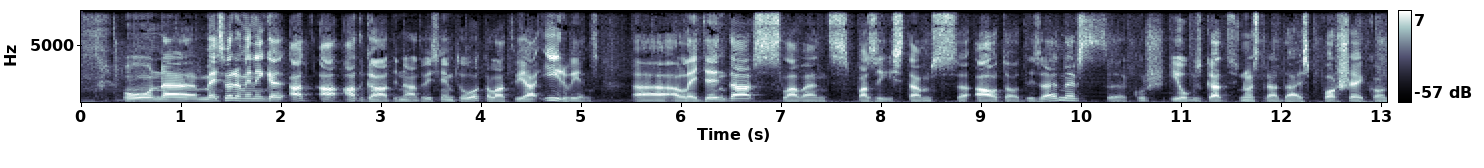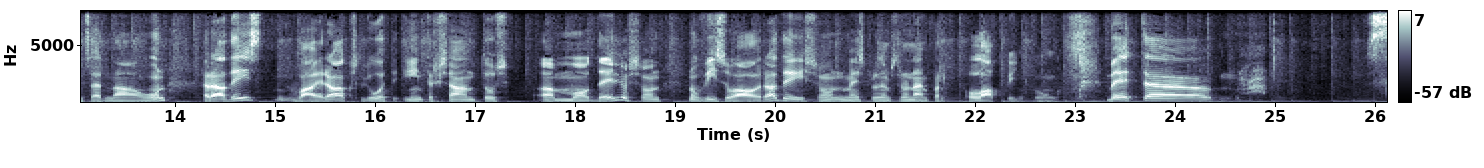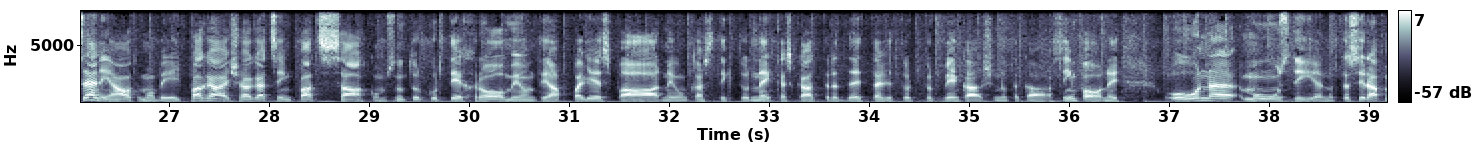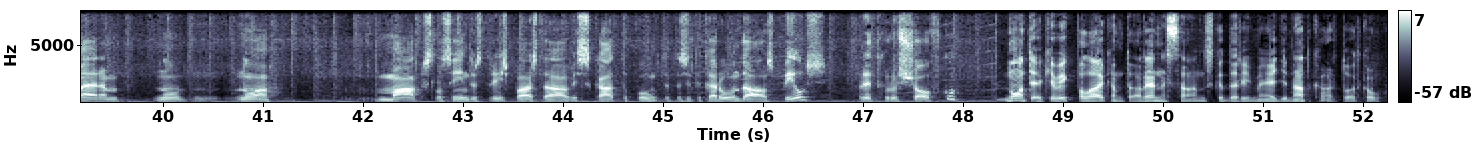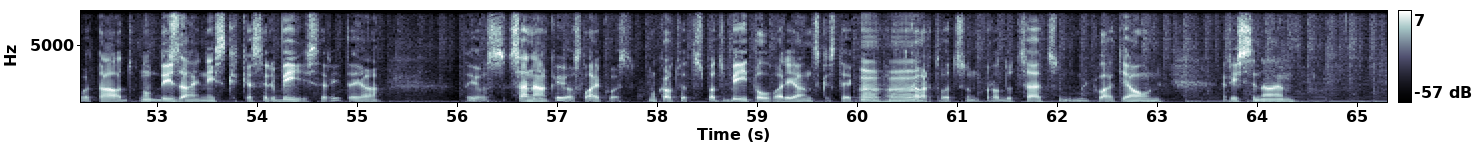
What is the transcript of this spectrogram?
Un, uh, mēs varam vienīgi at, atgādināt visiem to, ka Latvijā ir viens. Uh, leģendārs, slavens, pazīstams uh, autodizainers, uh, kurš ilgus gadus ir strādājis Porsche koncernā un radījis vairākus ļoti interesantus modeļus un nu, vizuāli radījis. un Mēs, protams, runājam par lapiņu kungu. Bet uh, senie automobīļi, pagājušā gadsimta pats sākums, nu, tur, kur tie chromi un tie apaļie spārni un kas tik tur nekas, katra detaļa tur, tur vienkārši nu, tā kā simfonija. Un uh, mūsdienu tas ir apmēram nu, no mākslas industrijas pārstāvis skatu punkta. Tas ir kā Rundāls pils pret Hruškovku. Notiek jau ik pa laikam tā renaissance, kad arī mēģina atkārtot kaut ko tādu nu, dizainiski, kas ir bijis arī tajā. Tajos senākajos laikos, nu, kaut vai tas pats Beatles variants, kas tiek uh Mhm. -huh. atkārtots un producēts un meklēt jauni risinājumi.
